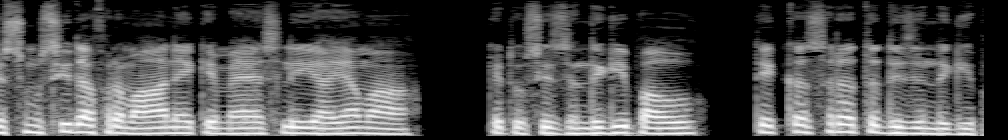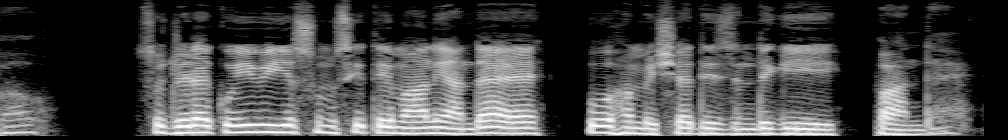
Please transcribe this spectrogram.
ਯਿਸੂ ਮਸੀਹ ਦਾ ਫਰਮਾਨ ਹੈ ਕਿ ਮੈਂ ਇਸ ਲਈ ਆਇਆ ਹਾਂ ਕਿ ਤੁਸੀਂ ਜ਼ਿੰਦਗੀ ਪਾਓ ਤੇ ਕਸਰਤ ਦੀ ਜ਼ਿੰਦਗੀ ਪਾਓ। ਸੋ ਜਿਹੜਾ ਕੋਈ ਵੀ ਯਿਸੂ ਮਸੀਹ ਤੇ ਮੰਨ ਲਿਆਂਦਾ ਹੈ, ਉਹ ਹਮੇਸ਼ਾ ਦੀ ਜ਼ਿੰਦਗੀ ਪਾਉਂਦਾ ਹੈ।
